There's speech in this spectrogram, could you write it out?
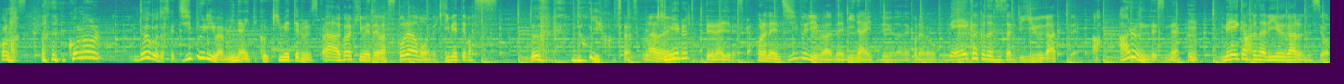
このこのどういうことですか？ジブリは見ないってこれ決めてるんですか？ああこれは決めてます。これはもうね決めてますどう どういうことなんですか？決めるってないじゃないですか。これねジブリはね見ないっていうのはねこれ明確な実は理由があって。ああるんですね。明確な理由があるんですよ、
